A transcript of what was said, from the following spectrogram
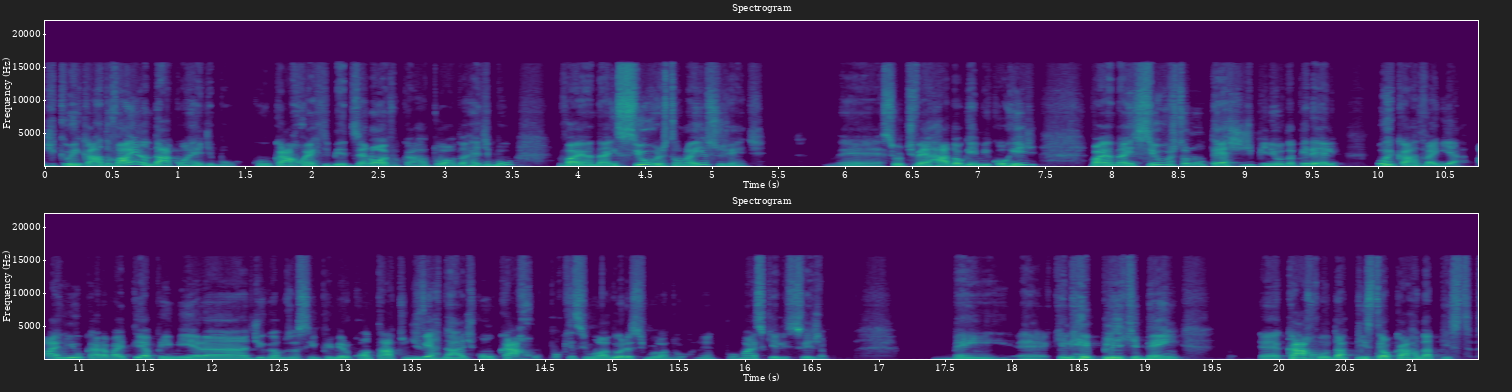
de que o Ricardo vai andar com a Red Bull, com o carro RB19, o carro atual da Red Bull, vai andar em Silverstone, não é isso, gente? É, se eu tiver errado, alguém me corrige. Vai andar em Silverstone num teste de pneu da Pirelli. O Ricardo vai guiar. Ali o cara vai ter a primeira, digamos assim, primeiro contato de verdade com o carro, porque simulador é simulador, né? Por mais que ele seja bem, é, que ele replique bem, é, carro da pista é o carro da pista.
